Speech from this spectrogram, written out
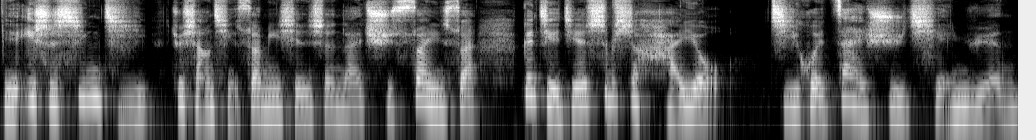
也一时心急，就想请算命先生来去算一算，跟姐姐是不是还有机会再续前缘。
